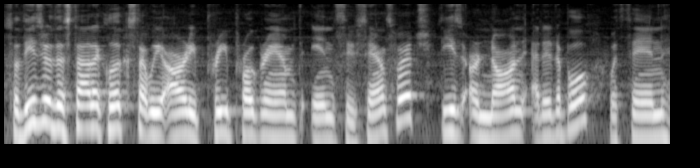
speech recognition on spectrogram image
So these are the static looks that we already pre-programmed into SoundSwitch. These are non-editable within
